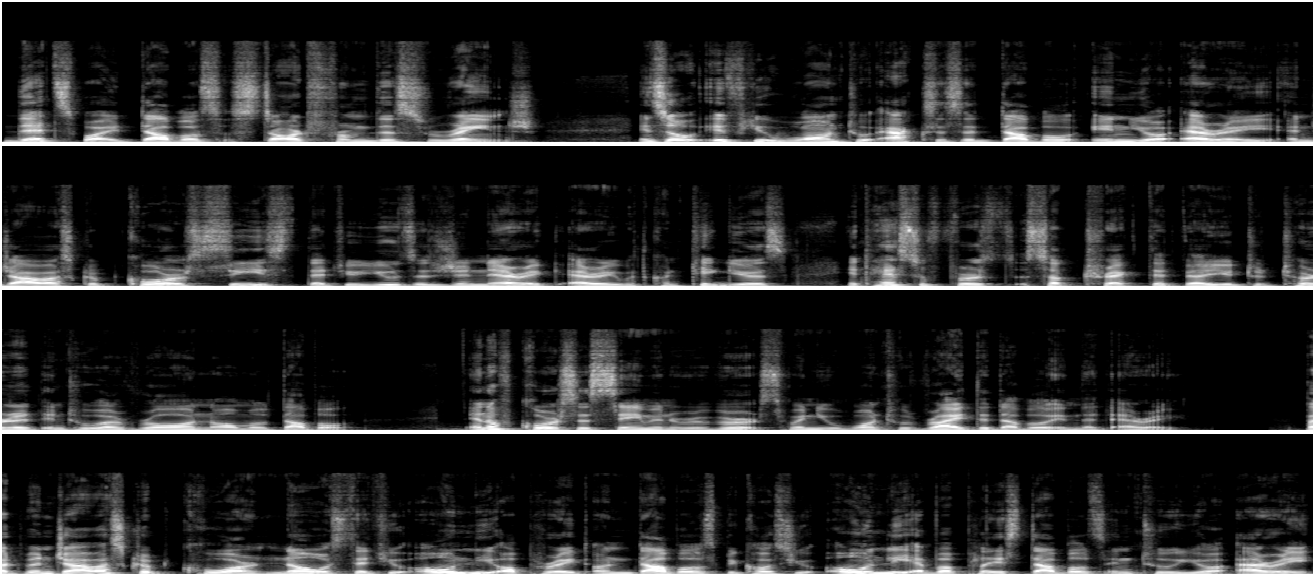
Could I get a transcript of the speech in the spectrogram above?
That's why doubles start from this range. And so if you want to access a double in your array and JavaScript core sees that you use a generic array with contiguous, it has to first subtract that value to turn it into a raw normal double. And of course the same in reverse when you want to write the double in that array. But when JavaScript core knows that you only operate on doubles because you only ever place doubles into your array,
